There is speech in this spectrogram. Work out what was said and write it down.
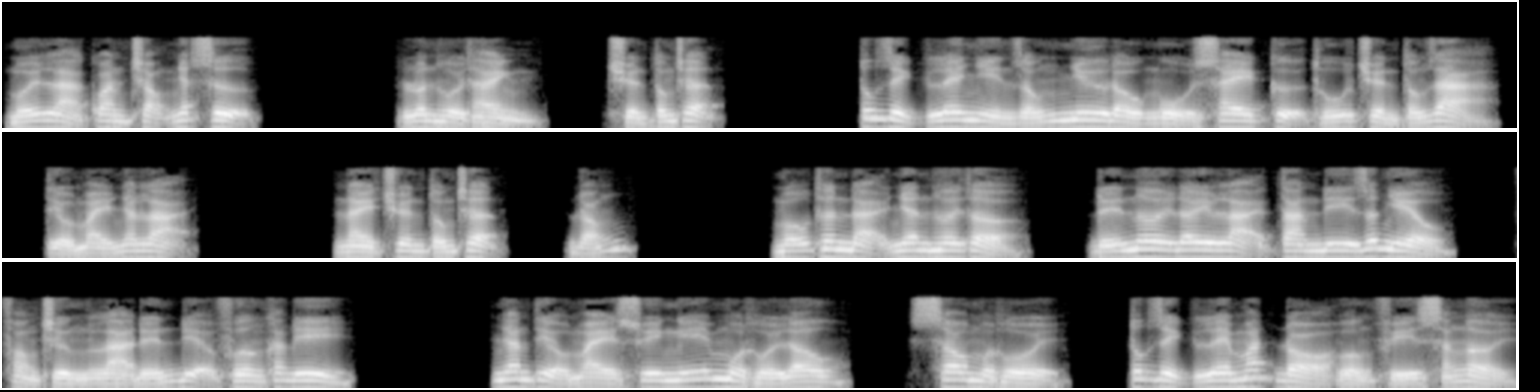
mới là quan trọng nhất sự. Luân hồi thành, truyền tống trận. Túc dịch lê nhìn giống như đầu ngủ say cự thú truyền tống giả, tiểu mày nhăn lại. Này truyền tống trận, đóng. Mẫu thân đại nhân hơi thở, đến nơi đây lại tan đi rất nhiều, phỏng chừng là đến địa phương khác đi. Nhăn tiểu mày suy nghĩ một hồi lâu, sau một hồi, túc dịch lê mắt đỏ hưởng phí sáng ngời.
